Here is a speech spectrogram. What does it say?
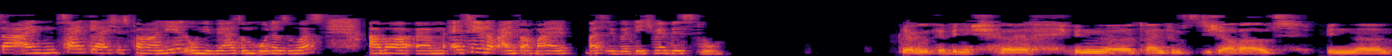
da ein zeitgleiches Paralleluniversum oder sowas? Aber ähm, erzähl doch einfach mal was über dich. Wer bist du? Ja gut, wer bin ich? Äh, ich bin äh, 53 Jahre alt, bin äh,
